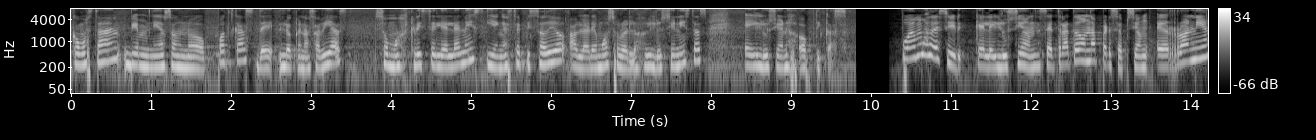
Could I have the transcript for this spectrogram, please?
¿cómo están? Bienvenidos a un nuevo podcast de Lo que no sabías. Somos Cristelia Lanis y en este episodio hablaremos sobre los ilusionistas e ilusiones ópticas. Podemos decir que la ilusión se trata de una percepción errónea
